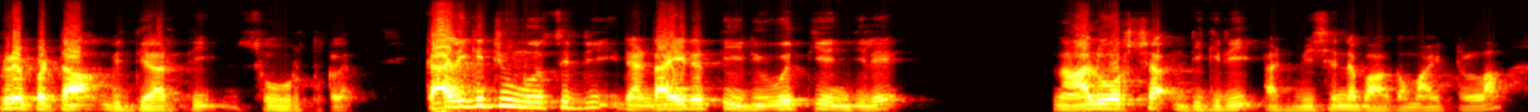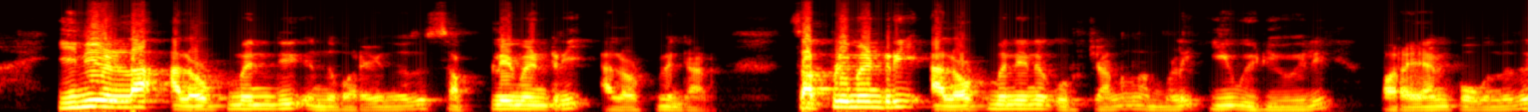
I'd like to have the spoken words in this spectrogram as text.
പ്രിയപ്പെട്ട വിദ്യാർത്ഥി സുഹൃത്തുക്കളെ കാലിക്കറ്റ് യൂണിവേഴ്സിറ്റി രണ്ടായിരത്തി ഇരുപത്തി അഞ്ചിലെ നാലു വർഷ ഡിഗ്രി അഡ്മിഷന്റെ ഭാഗമായിട്ടുള്ള ഇനിയുള്ള അലോട്ട്മെന്റ് എന്ന് പറയുന്നത് സപ്ലിമെന്ററി അലോട്ട്മെന്റ് ആണ്. സപ്ലിമെന്ററി അലോട്ട്മെന്റിനെ കുറിച്ചാണ് നമ്മൾ ഈ വീഡിയോയിൽ പറയാൻ പോകുന്നത്.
